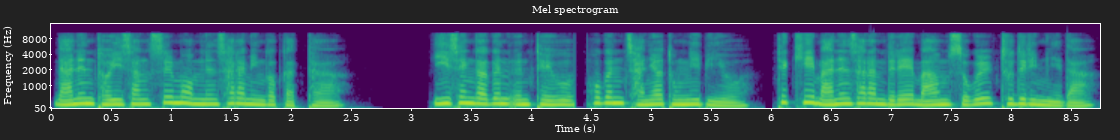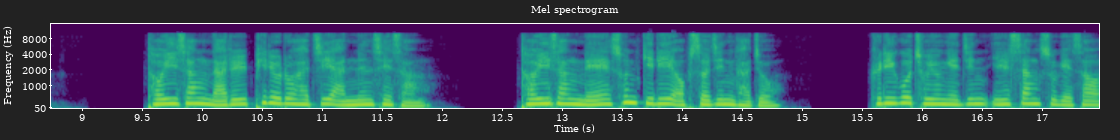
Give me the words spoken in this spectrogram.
나는 더 이상 쓸모없는 사람인 것 같아. 이 생각은 은퇴 후 혹은 자녀 독립 이후 특히 많은 사람들의 마음속을 두드립니다. 더 이상 나를 필요로 하지 않는 세상. 더 이상 내 손길이 없어진 가족. 그리고 조용해진 일상 속에서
